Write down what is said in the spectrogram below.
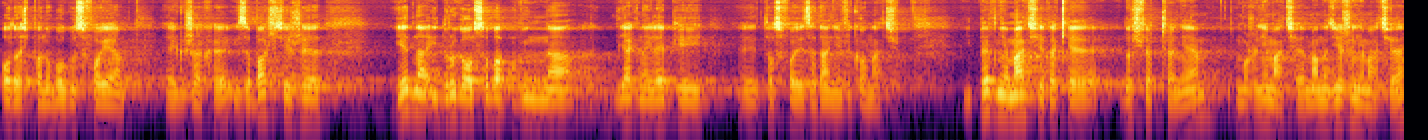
oddać Panu Bogu swoje grzechy. I zobaczcie, że jedna i druga osoba powinna jak najlepiej e, to swoje zadanie wykonać. I pewnie macie takie doświadczenie, może nie macie, mam nadzieję, że nie macie.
